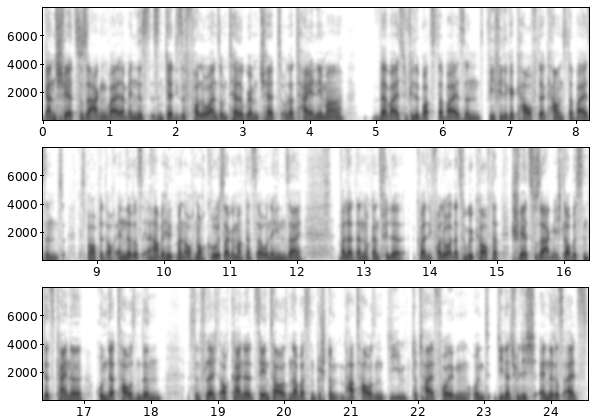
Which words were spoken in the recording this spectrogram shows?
Ganz schwer zu sagen, weil am Ende sind ja diese Follower in so einem Telegram-Chat oder Teilnehmer, Wer weiß, wie viele Bots dabei sind, wie viele gekaufte Accounts dabei sind. Das behauptet auch Enderes. Er habe Hildmann auch noch größer gemacht, als er ohnehin sei, weil er dann noch ganz viele quasi Follower dazu gekauft hat. Schwer zu sagen. Ich glaube, es sind jetzt keine Hunderttausenden. Es sind vielleicht auch keine Zehntausend, aber es sind bestimmt ein paar Tausend, die ihm total folgen und die natürlich Enderes als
